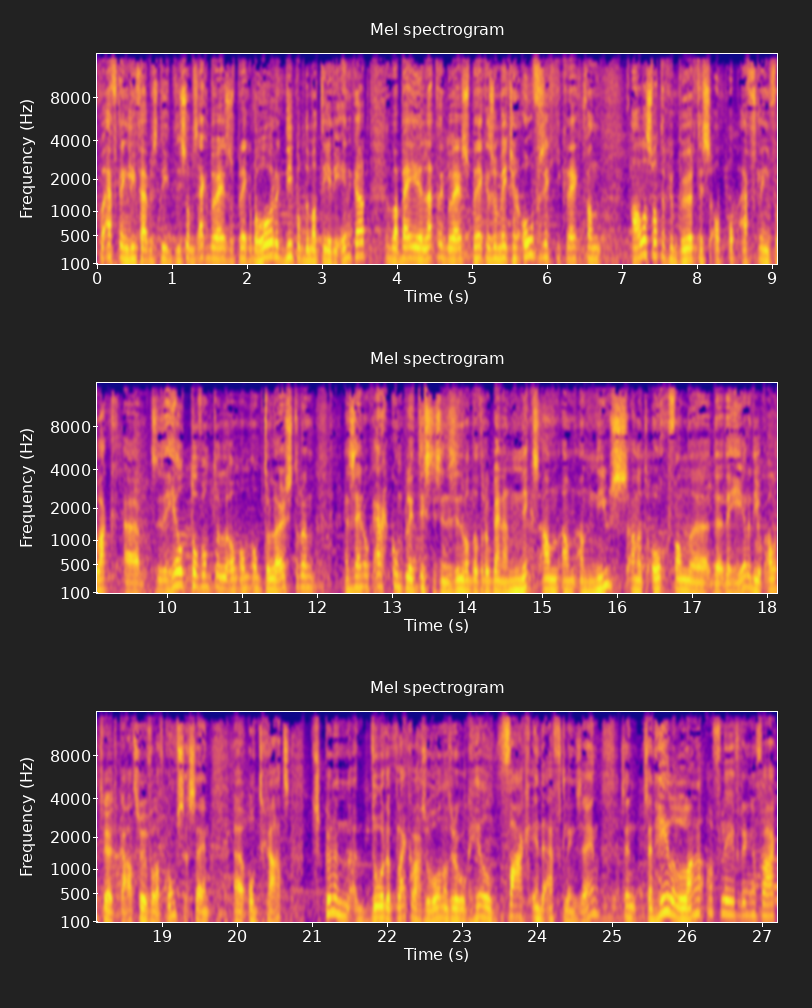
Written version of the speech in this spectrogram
voor Efteling-liefhebbers die, die soms echt bij wijze van spreken behoorlijk diep op de materie ingaat. Waarbij je letterlijk bij wijze van spreken zo'n beetje een overzichtje krijgt van alles wat er gebeurd is op, op Efteling vlak. eh, het is heel tof om te, om, om, te luisteren. En ze zijn ook erg completistisch in de zin van dat er ook bijna niks aan, aan, aan nieuws aan het oog van de, de, de heren, die ook alle twee uit Kaatsheuvel afkomstig zijn, eh, ontgaat. Ze kunnen door de plek waar ze wonen natuurlijk ook heel vaak in de Efteling zijn. Het zijn, zijn hele lange afleveringen vaak.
